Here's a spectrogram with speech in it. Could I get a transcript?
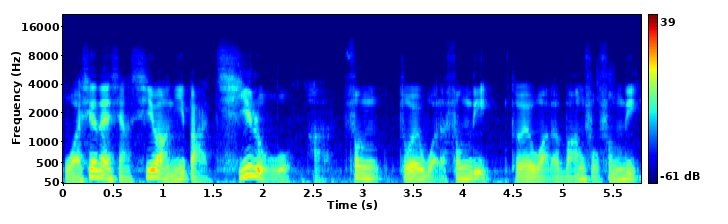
我现在想希望你把齐鲁。封作为我的封地，作为我的王府封地。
